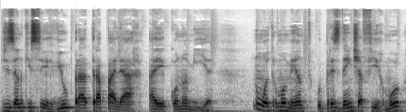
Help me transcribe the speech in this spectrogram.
dizendo que serviu para atrapalhar a economia. Num outro momento, o presidente afirmou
